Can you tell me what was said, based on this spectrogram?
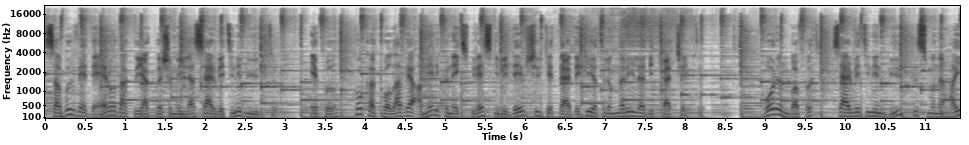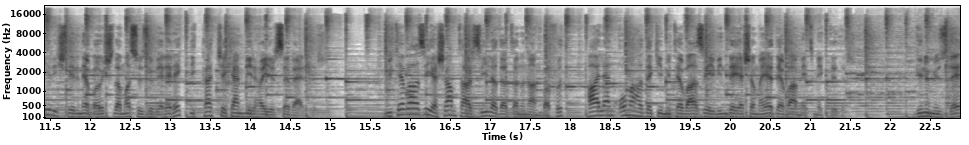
sabır ve değer odaklı yaklaşımıyla servetini büyüttü. Apple, Coca-Cola ve American Express gibi dev şirketlerdeki yatırımlarıyla dikkat çekti. Warren Buffett, servetinin büyük kısmını hayır işlerine bağışlama sözü vererek dikkat çeken bir hayırseverdir. Mütevazı yaşam tarzıyla da tanınan Buffett, halen Omaha'daki mütevazı evinde yaşamaya devam etmektedir. Günümüzde,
